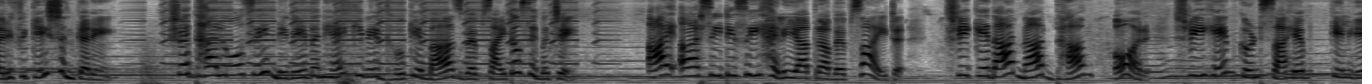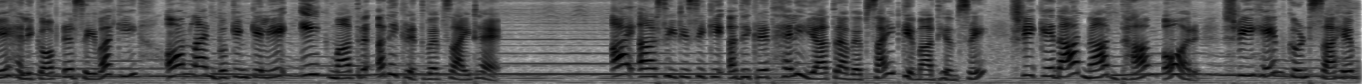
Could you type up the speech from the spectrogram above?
वेरिफिकेशन करें श्रद्धालुओं से निवेदन है कि वे धोखेबाज वेबसाइटों से बचें। IRCTC heli Yatra website Shri Kedarnath Dham और श्री हेमकुंड साहिब के लिए हेलीकॉप्टर सेवा की ऑनलाइन बुकिंग के लिए एकमात्र अधिकृत वेबसाइट है आईआरसीटीसी की अधिकृत हेली यात्रा वेबसाइट के माध्यम से श्री केदारनाथ धाम और श्री हेमकुंड साहिब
